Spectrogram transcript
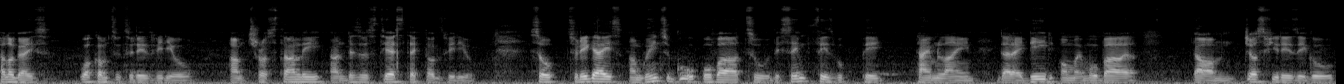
hello guys welcome to today's video. I'm trust stanley and this is ts tech talks video. So today guys i'm going to go over to the same facebook page timeline that i did on my mobile um, just a few days ago.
